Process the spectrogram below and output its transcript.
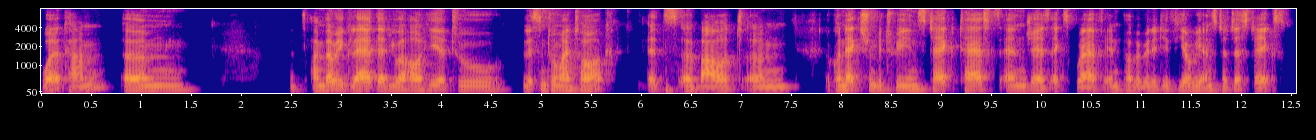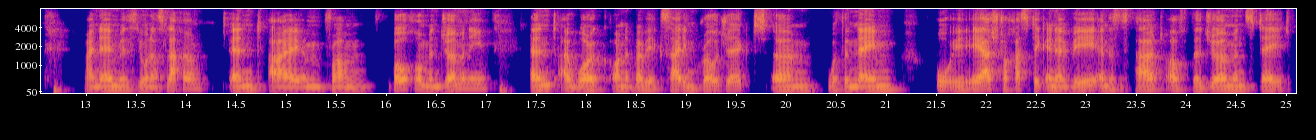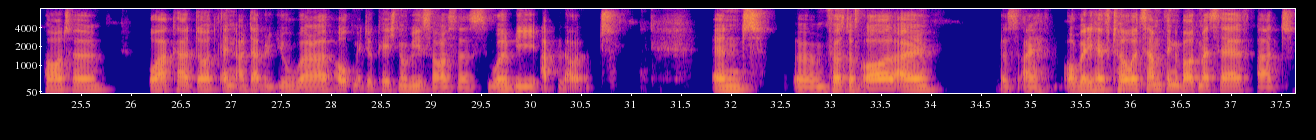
welcome. Um, I'm very glad that you are all here to listen to my talk. It's about um, a connection between stack tasks and JSXGraph in probability theory and statistics. My name is Jonas Lache and I am from Bochum in Germany and I work on a very exciting project um, with the name OER Stochastic NRW and this is part of the German state portal orca.nrw where open educational resources will be uploaded. And um, first of all, I, as I already have told something about myself, but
